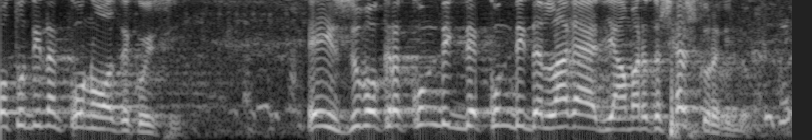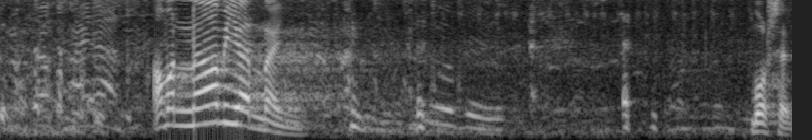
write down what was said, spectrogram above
কতদিন কোন ওয়াজে কইছি? এই যুবকরা কোন দিক দিয়ে কোন দিক দিয়ে লাগায় দিয়ে আমার তো শেষ করে দিল। আমার নামই আর নাই। বসেন,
